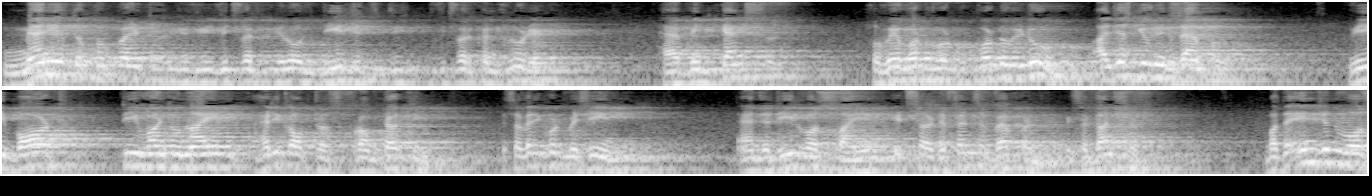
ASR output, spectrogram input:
Many of the equipment which were, you know, deals which were concluded have been cancelled. So what, what, what do we do? I'll just give you an example. We bought T-129 helicopters from Turkey. It's a very good machine and the deal was signed. It's a defensive weapon. It's a gunship. But the engine was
